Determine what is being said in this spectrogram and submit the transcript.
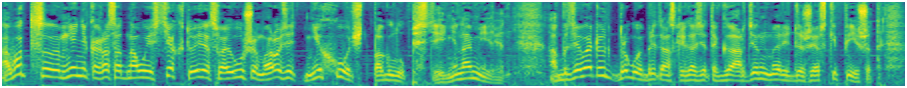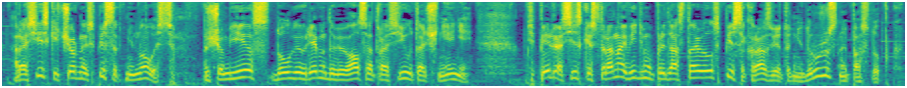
А вот э, мнение как раз одного из тех, кто эти свои уши морозить не хочет по глупости, не намерен. Обозреватель другой британской газеты «Гардиан» Мэри Дежевский пишет, российский черный список не новость. Причем ЕС долгое время добивался от России уточнений. Теперь российская сторона, видимо, предоставила список. Разве это не дружественный поступок?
